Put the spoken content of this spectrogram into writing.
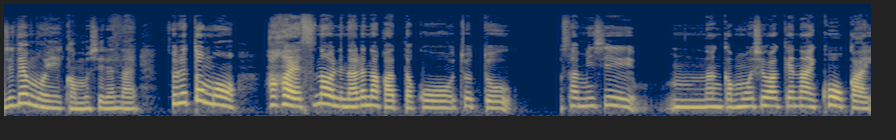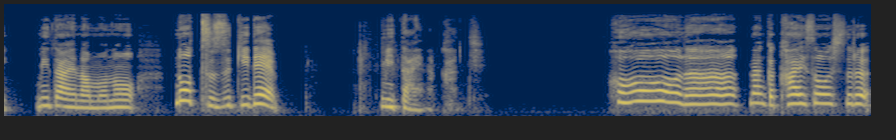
じでもいいかもしれない。それとも母へ素直になれなかったこうちょっと寂しい、うん、なんか申し訳ない後悔みたいなものの続きでみたいな感じ。ほらなんか回想する。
